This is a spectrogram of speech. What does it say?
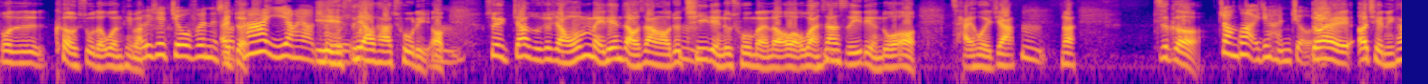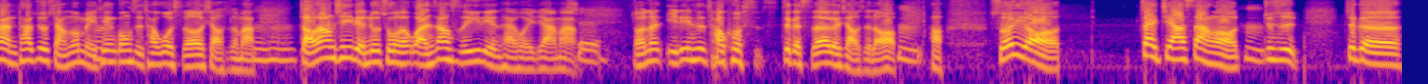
或者是客诉的问题嘛，有一些纠纷的时候，他一样要，也是要他处理哦。所以家属就讲，我们每天早上哦，就七点就出门了哦，晚上十一点多哦才回家，嗯，那。这个状况已经很久了。对，而且你看，他就想说每天工时超过十二小时嘛，嗯、早上七点就出门，晚上十一点才回家嘛。是。哦，那一定是超过十这个十二个小时了哦。嗯，好，所以哦，再加上哦，嗯、就是这个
